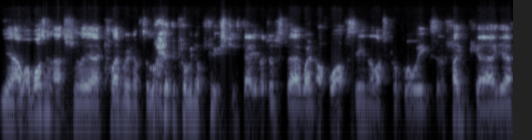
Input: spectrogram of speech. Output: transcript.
Yeah, I wasn't actually uh, clever enough to look at the coming up fixtures, Dave. I just uh, went off what I've seen the last couple of weeks, and I think, uh, yeah.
